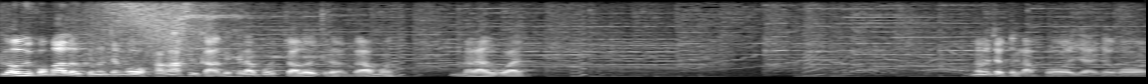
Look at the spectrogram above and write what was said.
Lo único malo es que no tengo hoja mágica, que se la ha puesto al otro. vamos, me da igual. No me toques la polla, luego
